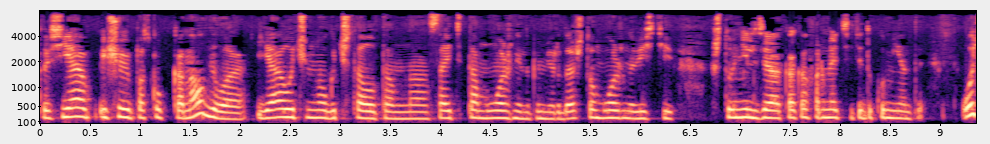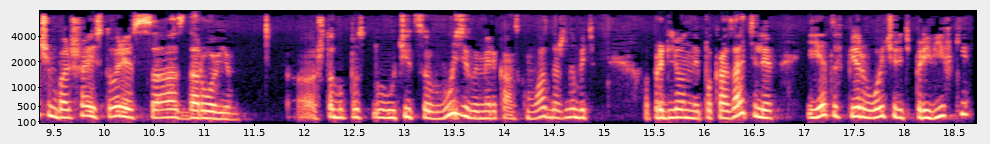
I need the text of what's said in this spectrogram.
То есть я еще и поскольку канал вела, я очень много читала там на сайте таможни, например, да, что можно вести, что нельзя, как оформлять эти документы. Очень большая история со здоровьем. А, чтобы учиться в ВУЗе, в американском, у вас должны быть определенные показатели, и это в первую очередь прививки,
